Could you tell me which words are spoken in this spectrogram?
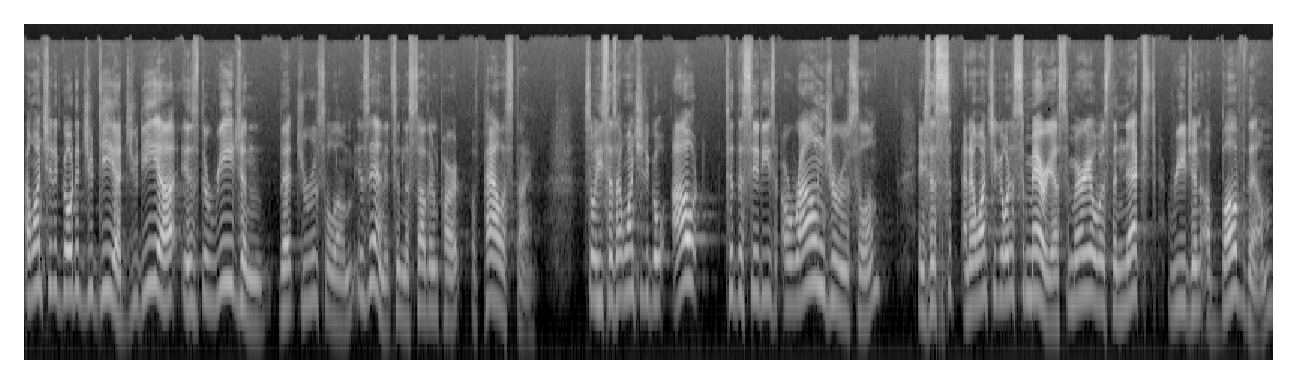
I want you to go to Judea. Judea is the region that Jerusalem is in, it's in the southern part of Palestine. So he says, I want you to go out to the cities around Jerusalem. And he says, and I want you to go to Samaria. Samaria was the next region above them.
